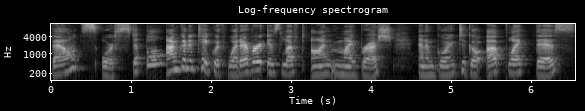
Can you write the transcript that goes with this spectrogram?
bounce or stipple. I'm gonna take with whatever is left on my brush and I'm going to go up like this.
